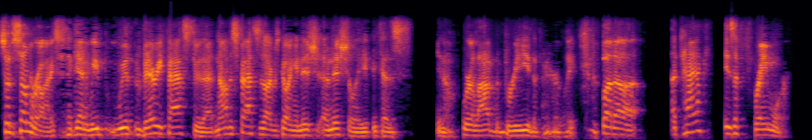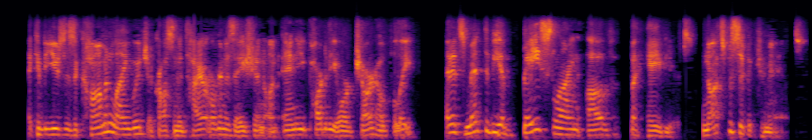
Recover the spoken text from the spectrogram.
So to summarize, again, we went very fast through that. Not as fast as I was going initially because, you know, we're allowed to breathe apparently. But uh, attack is a framework. It can be used as a common language across an entire organization on any part of the org chart, hopefully. And it's meant to be a baseline of behaviors, not specific commands.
